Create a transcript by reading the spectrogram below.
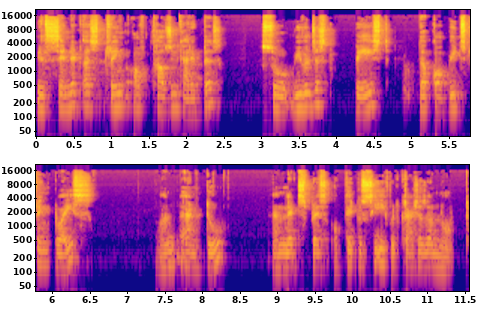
we'll send it a string of thousand characters. So we will just paste the copied string twice. One and two. And let's press ok to see if it crashes or not.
